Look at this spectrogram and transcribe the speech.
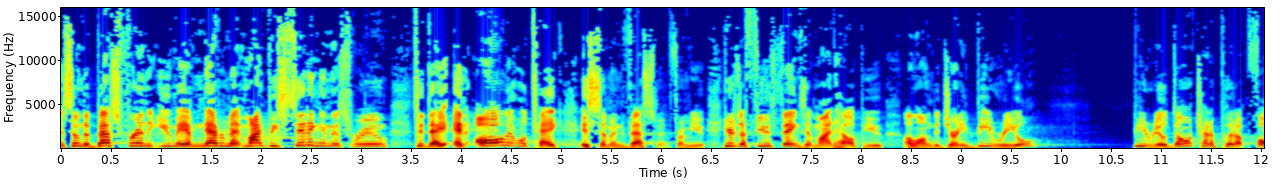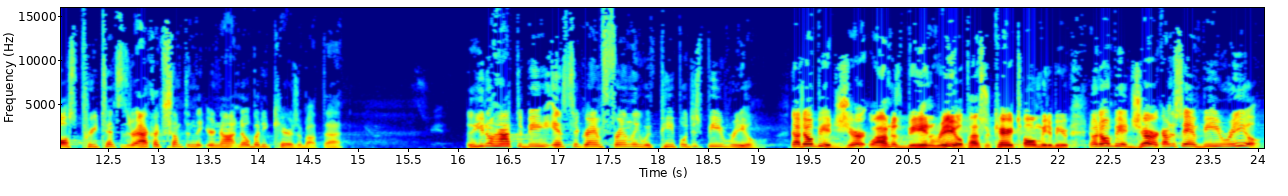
And some of the best friend that you may have never met might be sitting in this room today, and all it will take is some investment from you. Here's a few things that might help you along the journey. Be real. Be real. Don't try to put up false pretenses or act like something that you're not. Nobody cares about that. You don't have to be Instagram friendly with people, just be real. Now, don't be a jerk. Well, I'm just being real. Pastor Carey told me to be. No, don't be a jerk. I'm just saying be real.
